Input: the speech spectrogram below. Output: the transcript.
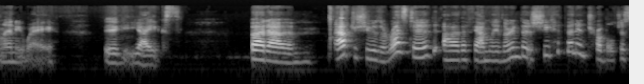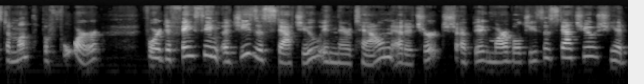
Anyway, big yikes. But um, after she was arrested, uh, the family learned that she had been in trouble just a month before for defacing a Jesus statue in their town at a church, a big marble Jesus statue. She had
